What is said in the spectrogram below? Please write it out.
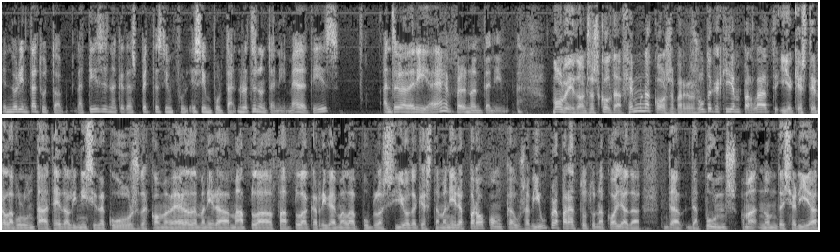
Hem d'orientar tothom. La TIS en aquest aspecte és, és important. Nosaltres no en tenim, eh, de TIS. Ens agradaria, eh? però no en tenim. Molt bé, doncs escolta, fem una cosa, perquè resulta que aquí hem parlat, i aquesta era la voluntat eh, de l'inici de curs, de com a veure de manera amable, afable, que arribem a la població d'aquesta manera, però com que us havíeu preparat tota una colla de, de, de punts, home, no em deixaria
